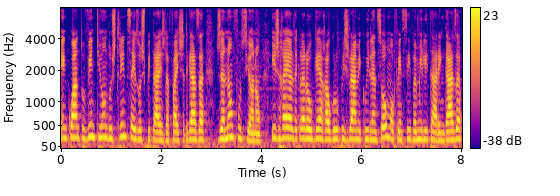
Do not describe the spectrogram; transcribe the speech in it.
enquanto 21 dos 36 hospitais da faixa de Gaza já não funcionam. Israel declarou guerra ao grupo islâmico e lançou uma ofensiva militar em Gaza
